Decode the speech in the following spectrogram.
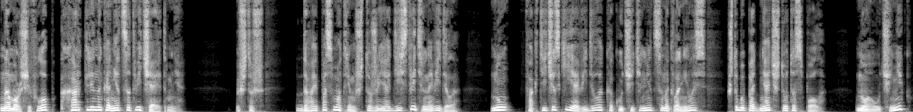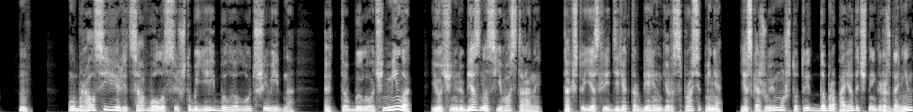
Наморщив лоб, Хартли наконец отвечает мне. «Что ж, давай посмотрим, что же я действительно видела. Ну, фактически я видела, как учительница наклонилась, чтобы поднять что-то с пола. Ну а ученик убрал с ее лица волосы, чтобы ей было лучше видно. Это было очень мило и очень любезно с его стороны. Так что если директор Берингер спросит меня, я скажу ему, что ты добропорядочный гражданин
